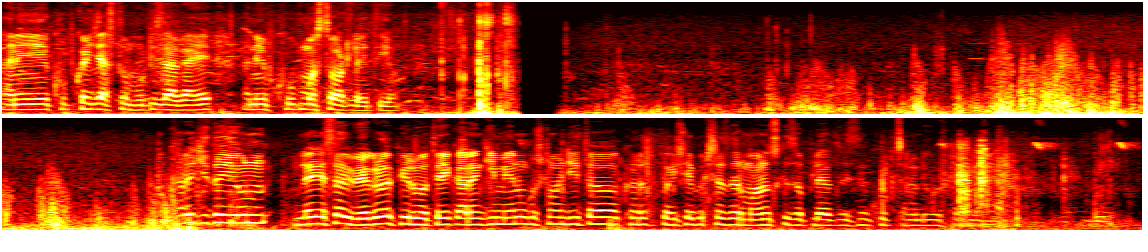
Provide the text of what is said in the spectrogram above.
आणि खूप काही जास्त मोठी जागा आहे आणि खूप मस्त वाटलं इथे येऊन. खरंच इथं येऊन लय असं वेगळं फील होते कारण की मेन गोष्ट म्हणजे इथं खरंच पैशापेक्षा जर माणुसकी जपल्या तर खूप चांगली गोष्ट आहे.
